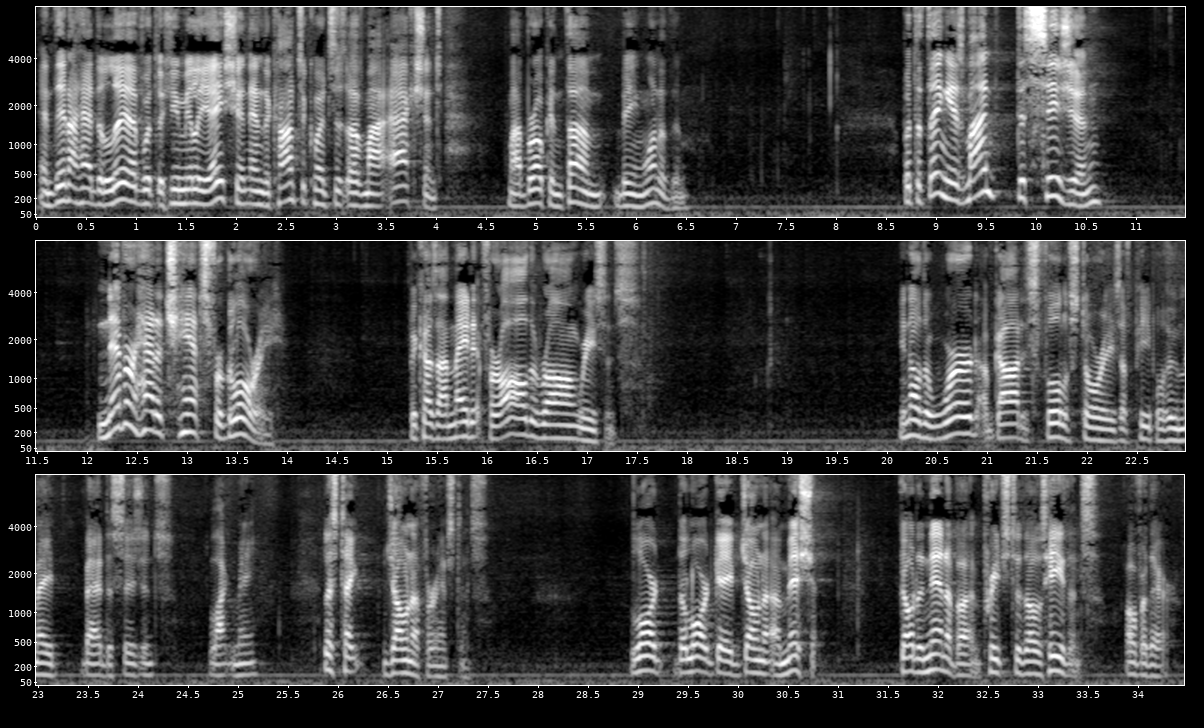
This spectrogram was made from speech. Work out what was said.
and then I had to live with the humiliation and the consequences of my actions, my broken thumb being one of them. But the thing is, my decision never had a chance for glory because I made it for all the wrong reasons. You know, the Word of God is full of stories of people who made bad decisions, like me. Let's take Jonah, for instance. Lord, the Lord gave Jonah a mission go to Nineveh and preach to those heathens over there.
